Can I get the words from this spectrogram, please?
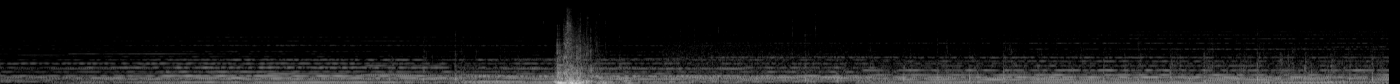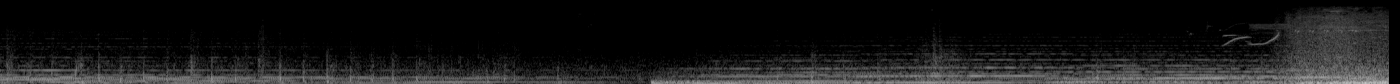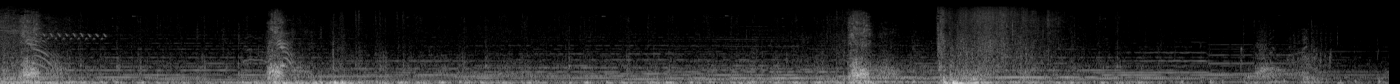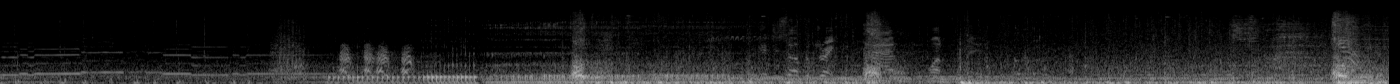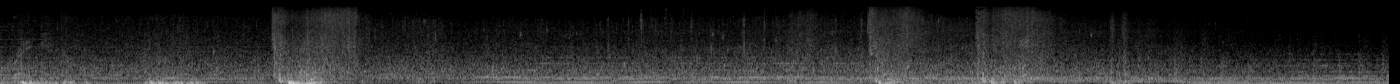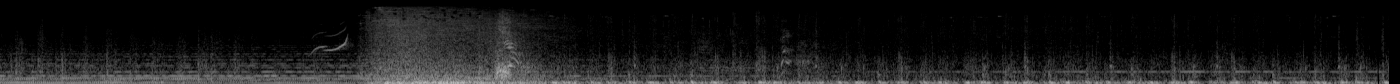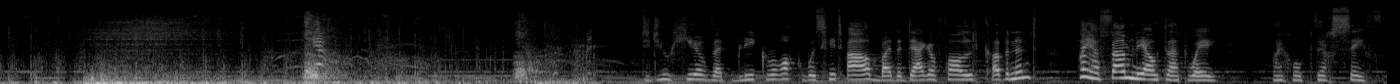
You hear that Bleak Rock was hit hard by the Daggerfall Covenant? I have family out that way. I hope they're safe.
